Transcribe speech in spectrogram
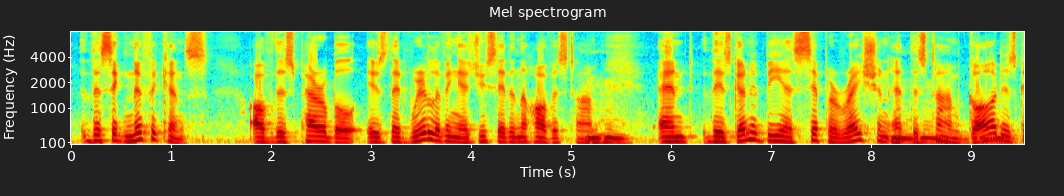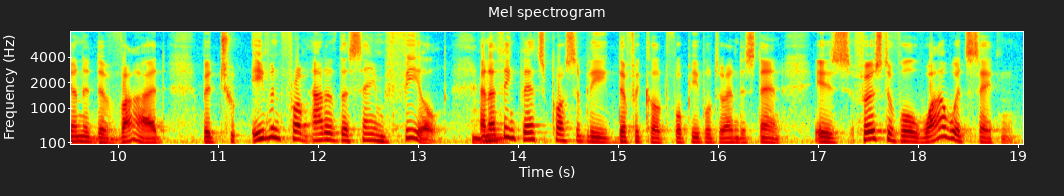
the significance of this parable is that we're living, as you said, in the harvest time. Mm-hmm. And there's going to be a separation at mm-hmm. this time. God mm-hmm. is going to divide, between, even from out of the same field. Mm-hmm. And I mm-hmm. think that's possibly difficult for people to understand. Is first of all, why would Satan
